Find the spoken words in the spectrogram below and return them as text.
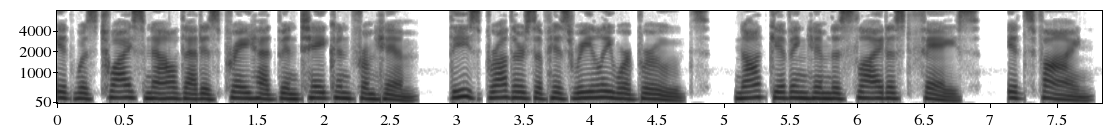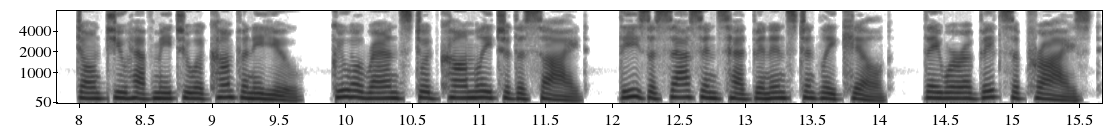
It was twice now that his prey had been taken from him. These brothers of his really were brutes, not giving him the slightest face. It's fine. Don't you have me to accompany you? Guo Ran stood calmly to the side. These assassins had been instantly killed. They were a bit surprised,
